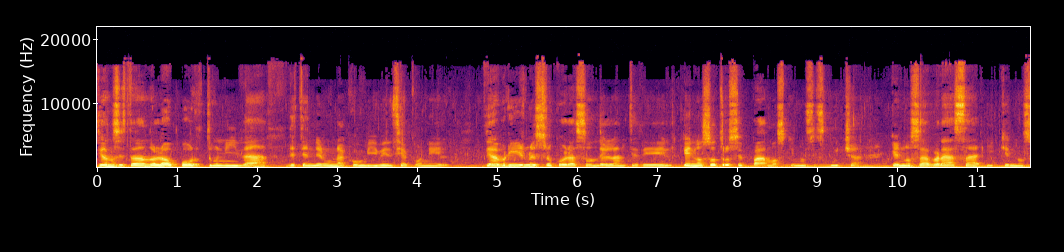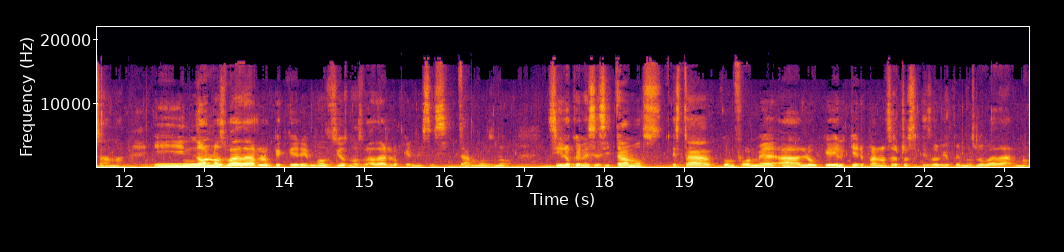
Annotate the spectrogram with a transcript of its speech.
Dios nos está dando la oportunidad de tener una convivencia con Él, de abrir nuestro corazón delante de Él, que nosotros sepamos que nos escucha, que nos abraza y que nos ama. Y no nos va a dar lo que queremos, Dios nos va a dar lo que necesitamos, ¿no? Si lo que necesitamos está conforme a lo que Él quiere para nosotros, es obvio que nos lo va a dar, ¿no?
